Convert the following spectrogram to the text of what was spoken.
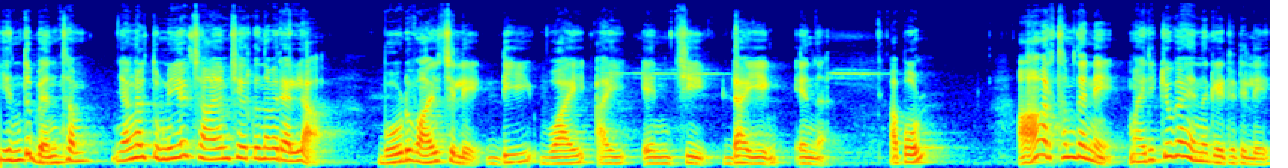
എന്തു ബന്ധം? ഞങ്ങൾ തുണിയിൽ ചായം ചേർക്കുന്നവരല്ല. ബോർഡ് വായിച്ചില്ലേ? D Y I N G dyeing എന്ന്. അപ്പോൾ? ആ അർത്ഥം തന്നെ. മരിക്കുക എന്ന് കേട്ടിട്ടില്ലേ?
